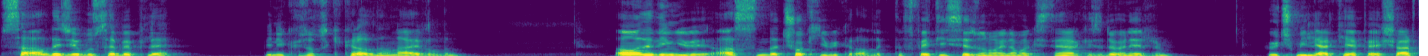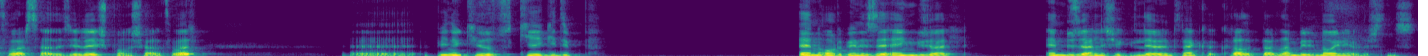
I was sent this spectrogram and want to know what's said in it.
sadece bu sebeple 1232 krallığından ayrıldım. Ama dediğim gibi aslında çok iyi bir krallıktı. Fetih sezonu oynamak isteyen herkese de öneririm. 3 milyar KP şartı var sadece. Leş puanı şartı var. E, 1232'ye gidip en organize, en güzel, en düzenli şekilde yönetilen krallıklardan birinde oynayabilirsiniz.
